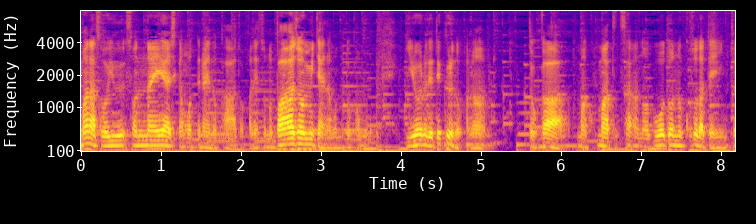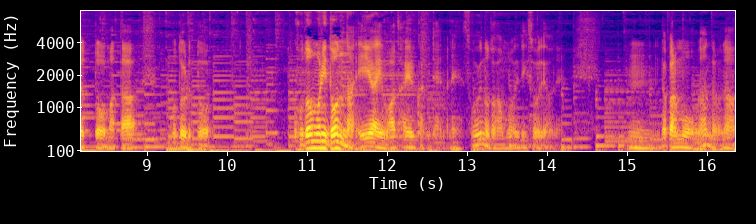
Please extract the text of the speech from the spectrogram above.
まだそういう、そんな AI しか持ってないのかとかね、そのバージョンみたいなものとかもいろいろ出てくるのかなとか、まあ、まあ、さ、あの、冒頭の子育てにちょっとまた戻ると、子供にどんな AI を与えるかみたいなね、そういうのとかも出てきそうだよね。うん、だからもう、なんだろうな、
